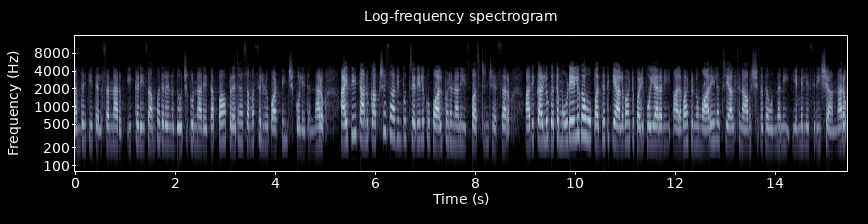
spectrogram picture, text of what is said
అందరికీ తెలుసన్నారు. ఇక్కడి సంపదలను దోచుకున్నారే తప్ప ప్రజా సమస్యలను పట్టించుకోలేదన్నారు. అయితే తాను కక్ష సాధింపు చర్యలకు పాల్పడనని స్పష్టం చేశారు. అధికారులు గత మూడేళ్ళుగా ఓ పద్ధతికి అలవాటు పడిపోయారని అలవాటును మారేలా చేయాల్సిన ఆవశ్యకత ఉందని ఎమ్మెల్యే శిరీష అన్నారు.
